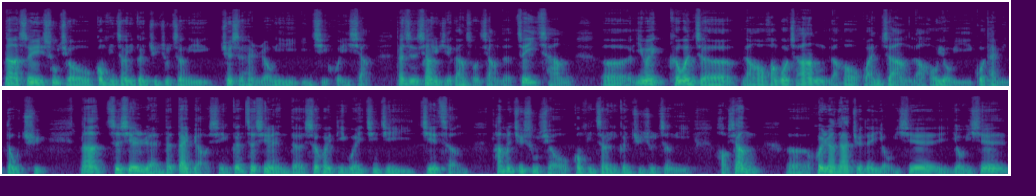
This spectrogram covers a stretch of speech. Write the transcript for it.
那所以诉求公平正义跟居住正义，确实很容易引起回响。但是像宇杰刚刚所讲的，这一场呃，因为柯文哲，然后黄国昌，然后馆长，然后侯友宜、郭台铭都去，那这些人的代表性跟这些人的社会地位、经济阶层，他们去诉求公平正义跟居住正义，好像呃会让大家觉得有一些有一些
